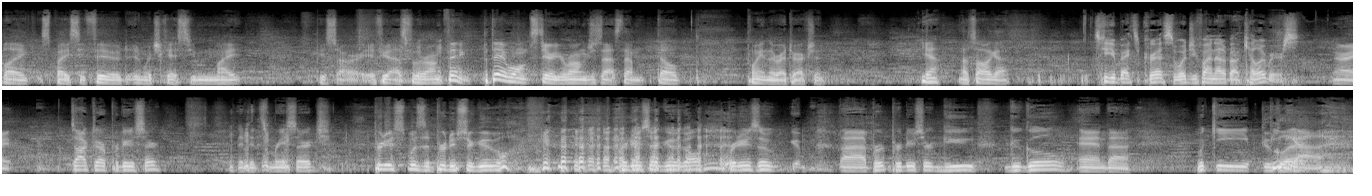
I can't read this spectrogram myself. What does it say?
like spicy food, in which case you might be sorry if you ask for the wrong thing. But they won't steer you wrong. Just ask them, they'll point you in the right direction. Yeah, that's all I got. Let's kick it back to Chris. What did you find out about Keller beers? All right. Talked to our producer. They did some research. Produce was it producer Google? producer Google, producer uh, pr- producer Gu- Google, and uh, Wikipedia,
